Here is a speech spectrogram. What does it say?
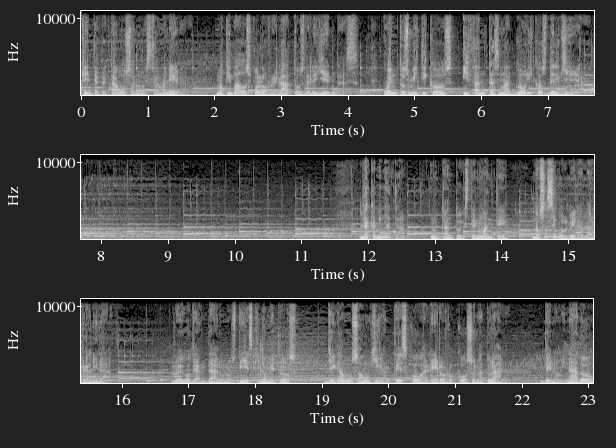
que interpretamos a nuestra manera, motivados por los relatos de leyendas, cuentos míticos y fantasmagóricos del guía. La caminata, un tanto extenuante, nos hace volver a la realidad. Luego de andar unos 10 kilómetros, llegamos a un gigantesco alero rocoso natural, denominado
